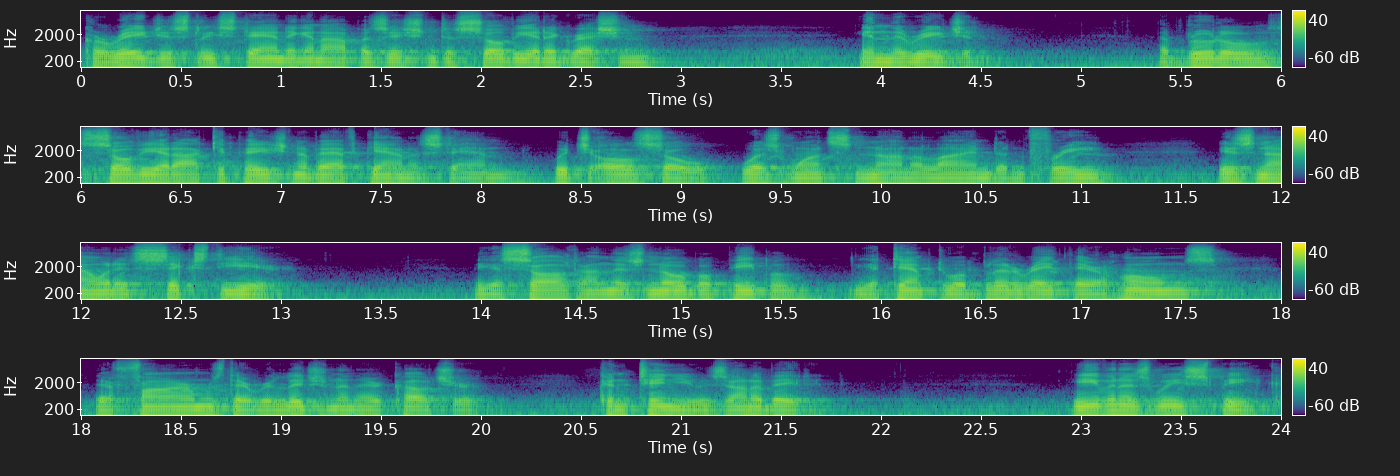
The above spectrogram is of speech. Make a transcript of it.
courageously standing in opposition to Soviet aggression in the region. The brutal Soviet occupation of Afghanistan, which also was once non aligned and free, is now in its sixth year. The assault on this noble people, the attempt to obliterate their homes, their farms, their religion, and their culture, continues unabated. Even as we speak,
